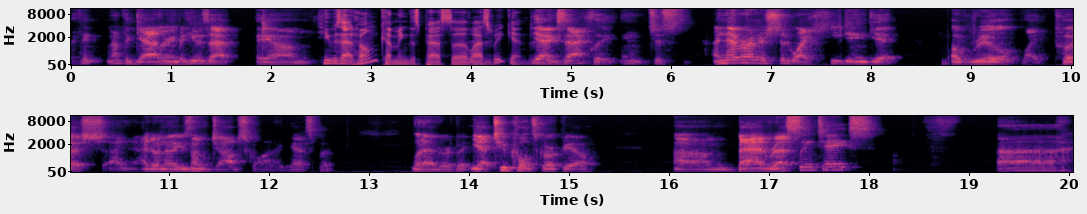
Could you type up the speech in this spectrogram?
I think not the gathering, but he was at a um He was at homecoming this past uh, last weekend. yeah, exactly. And just I never understood why he didn't get a real like push. I, I don't know. He was on the job squad, I guess, but whatever. But yeah, too cold Scorpio. Um, bad wrestling takes. Uh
